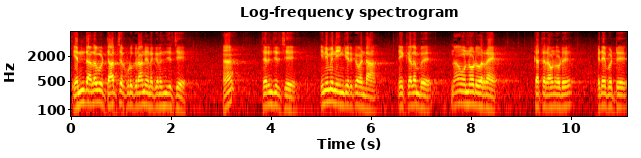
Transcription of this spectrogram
எந்த அளவு டார்ச்சர் கொடுக்குறான்னு எனக்கு தெரிஞ்சிருச்சு. ஆ? தெரிஞ்சிருச்சு. இனிமே நீ இங்க இருக்க வேண்டாம். நீ கிளம்பு. நான் உன்னோடு வர்றேன். கத்தர் அவனோடு இடைப்பட்டு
